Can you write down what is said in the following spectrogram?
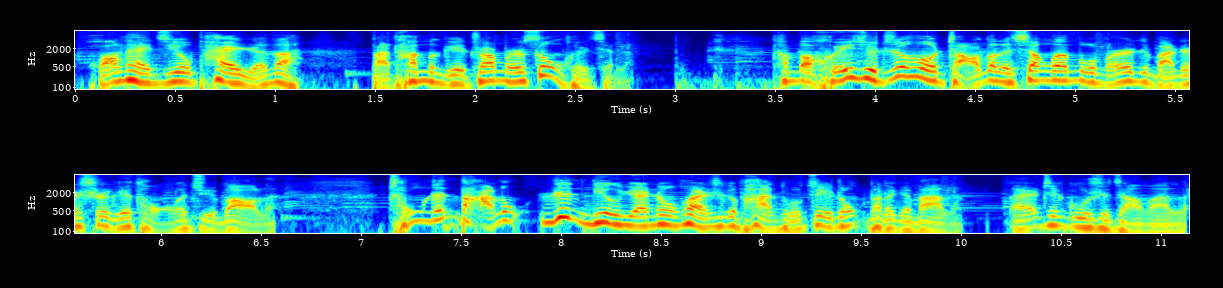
皇太极又派人呢把他们给专门送回去了。他们回去之后找到了相关部门，就把这事给捅了，举报了。崇祯大怒，认定袁崇焕是个叛徒，最终把他给办了。哎，这故事讲完了。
